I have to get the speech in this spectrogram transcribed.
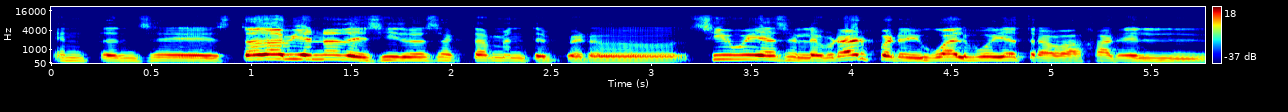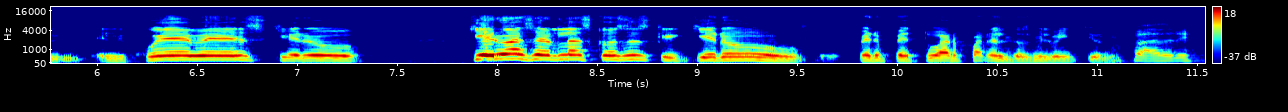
Entonces, todavía no decido exactamente, pero sí voy a celebrar, pero igual voy a trabajar el, el jueves. Quiero quiero hacer las cosas que quiero perpetuar para el 2021. Padre.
